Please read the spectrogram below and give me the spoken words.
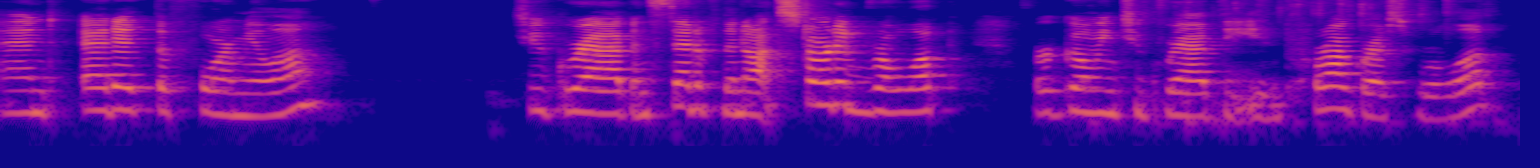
and edit the formula to grab, instead of the not started roll-up, we're going to grab the in progress roll-up.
